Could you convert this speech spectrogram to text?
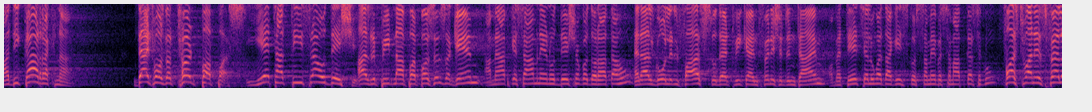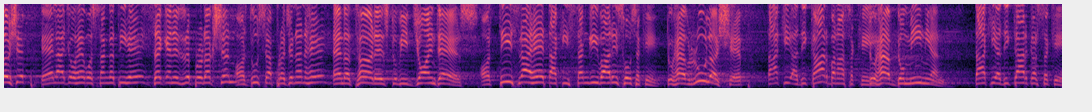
अधिकार रखना That was the third purpose. ये था तीसरा उद्देश्य I'll repeat my purposes again अब मैं आपके सामने इन उद्देश्यों को दोहराता हूँ and I'll go a little fast so that we can finish it in time. और मैं तेज चलूँगा ताकि इसको समय पर समाप्त कर सकूँ First one is fellowship, पहला जो है वो संगति है second is reproduction, और दूसरा प्रजनन है and the third is to be joint heirs, और तीसरा है ताकि संगी वारिस हो सके to have rulership, ताकि अधिकार बना सके to have dominion. ताकि अधिकार कर सके।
